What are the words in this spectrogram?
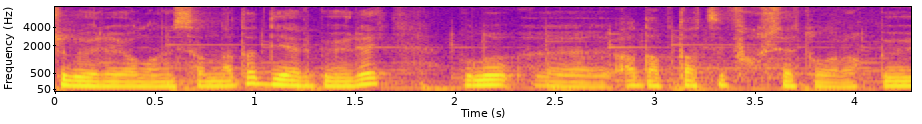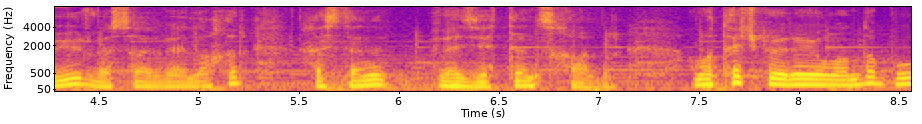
iki böyrək olan insanlarda digər böyrək bunu ə, adaptativ xüsusiyyət olaraq böyüyür və s. və ilaxır xəstəni vəziyyətdən çıxardır. Amma tək böyrək olanda bu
